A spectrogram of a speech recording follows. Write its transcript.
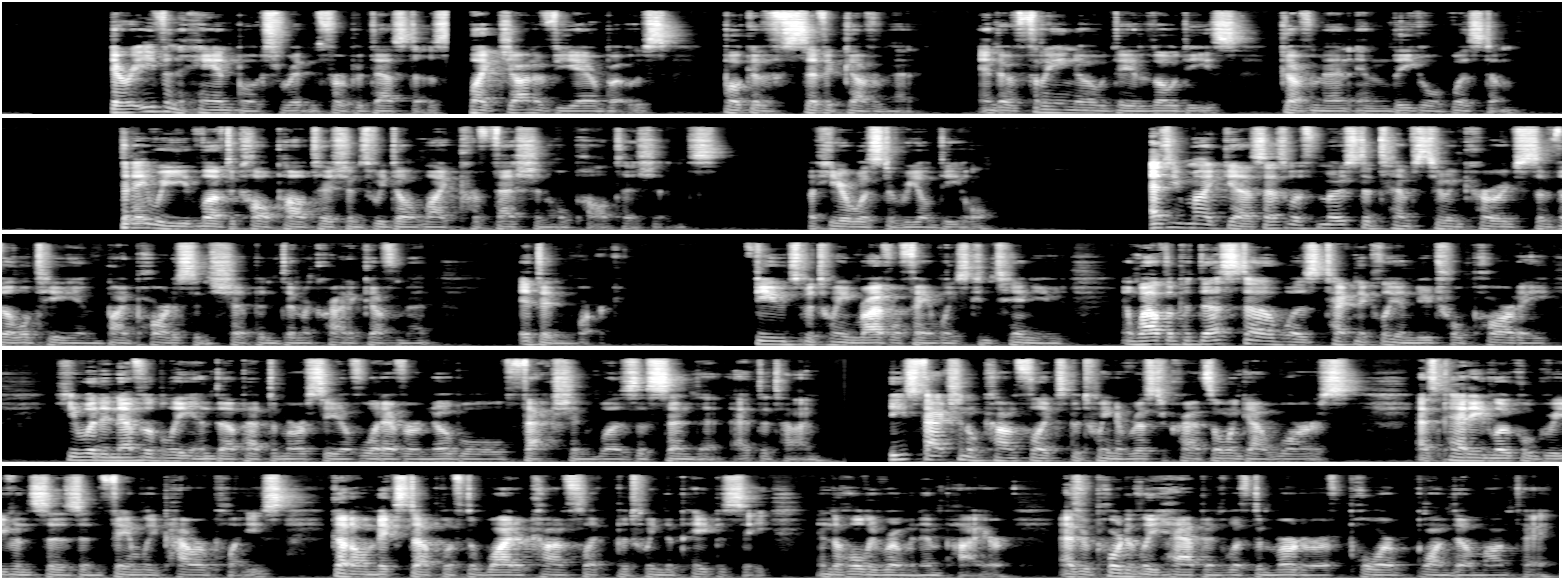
There were even handbooks written for podestas, like John of Viterbo's Book of Civic Government and Orfino de Lodi's Government and Legal Wisdom. Today, we love to call politicians we don't like professional politicians. But here was the real deal. As you might guess, as with most attempts to encourage civility and bipartisanship in democratic government, it didn't work. Feuds between rival families continued, and while the Podesta was technically a neutral party, he would inevitably end up at the mercy of whatever noble faction was ascendant at the time. These factional conflicts between aristocrats only got worse, as petty local grievances and family power plays got all mixed up with the wider conflict between the papacy and the Holy Roman Empire, as reportedly happened with the murder of poor Buondelmonte.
